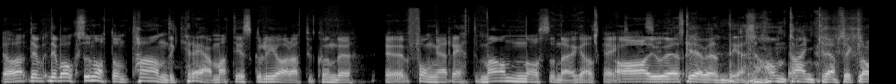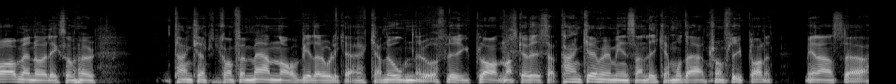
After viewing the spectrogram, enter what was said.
Ja, det, det var också något om tandkräm, att det skulle göra att du kunde eh, fånga rätt man och sådär ganska explicit. Ja, jo, jag skrev en del om tandkrämsreklamen och liksom hur tandkrämsreklam för män avbildar olika kanoner och flygplan. Man ska visa att tandkräm är minsann lika modernt som flygplanet. Medan uh, eh,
